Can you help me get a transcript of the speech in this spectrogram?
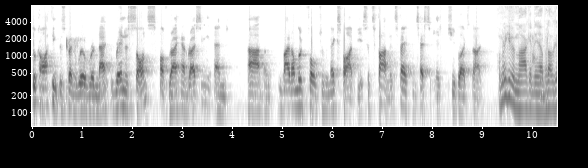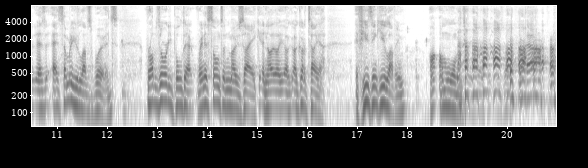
look, I think there's been a real rena- renaissance of greyhound racing, and uh, mate, I'm looking forward to the next five years. It's fun. It's fantastic, as you blokes know. I'm going to give a market now, but I'll, as, as somebody who loves words, Rob's already pulled out Renaissance and Mosaic, and I, I, I got to tell you, if you think you love him, I- I'm warming to him. very quickly as well. Um,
